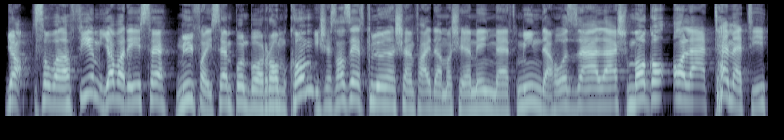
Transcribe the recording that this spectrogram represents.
Ja, szóval a film java része műfai szempontból romkom, és ez azért különösen fájdalmas élmény, mert minden hozzáállás maga alá temeti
